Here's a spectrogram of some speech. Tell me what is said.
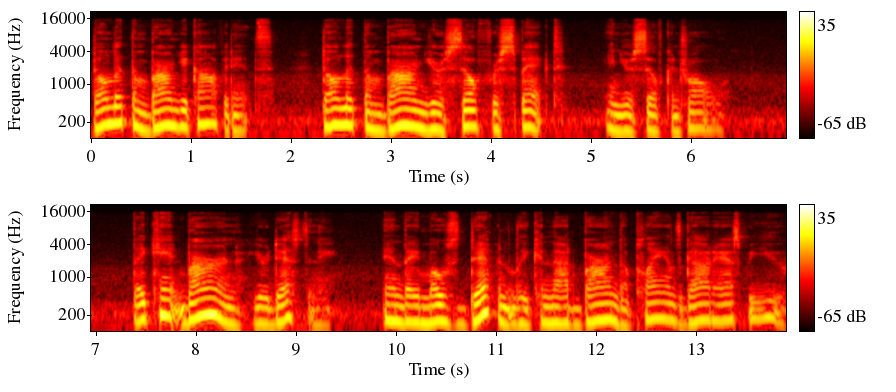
Don't let them burn your confidence. Don't let them burn your self respect and your self control. They can't burn your destiny, and they most definitely cannot burn the plans God has for you.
